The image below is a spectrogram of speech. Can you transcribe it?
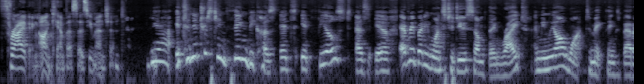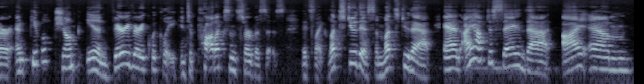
thriving on campus, as you mentioned. Yeah, it's an interesting thing because it's it feels as if everybody wants to do something, right? I mean, we all want to make things better and people jump in very very quickly into products and services. It's like, let's do this and let's do that. And I have to say that I am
